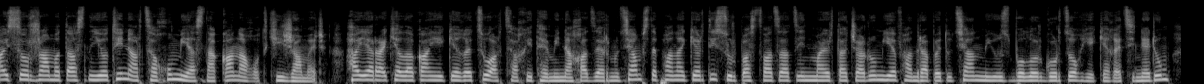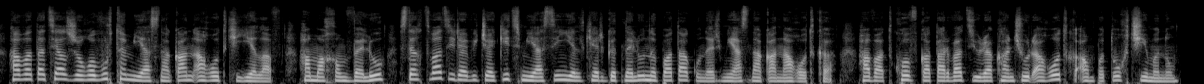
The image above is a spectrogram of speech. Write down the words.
Այսօր ժամը 17-ին Արցախում միասնական աղոթքի ժամ էր։ Հայ առաքելական եկեղեցու Արցախի թեմի նախաձեռնությամբ Ստեփանակերտի Սուրբ Աստվածածին Մայր տաճարում եւ Հանրապետության միուս բոլոր գործող եկեղեցիներում հավատացյալ ժողովուրդը միասնական աղոթքի ելավ։ Համախմբվելու, ստեղծված իրավիճակից միասին ելքեր գտնելու նպատակ ուներ միասնական աղոթքը։ Հավատքով կատարված յուրաքանչյուր աղոթք անպտուղ չի մնում։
